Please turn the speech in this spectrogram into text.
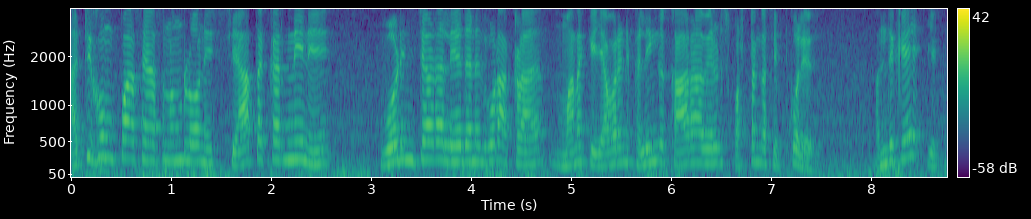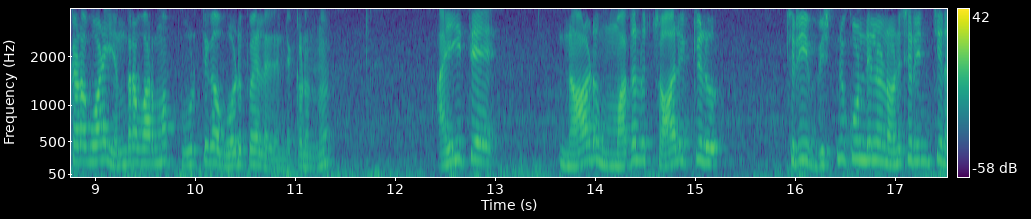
అతిగుంప శాసనంలోని శాతకర్ణిని ఓడించాడా లేదనేది కూడా అక్కడ మనకి ఎవరైనా కళింగ కారావేరుడు స్పష్టంగా చెప్పుకోలేదు. అందుకే ఇక్కడ కూడా ఇంద్రవర్మ పూర్తిగా ఓడిపోయలేదండి ఎక్కడున్న అయితే నాడు మొదలు చాళుక్యులు శ్రీ విష్ణుకుండిలను అనుసరించిన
